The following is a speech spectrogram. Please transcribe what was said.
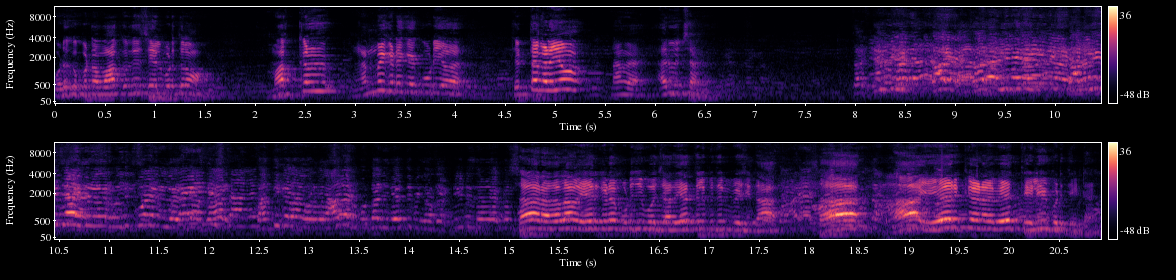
கொடுக்கப்பட்ட வாக்குறுதியை செயல்படுத்துகிறோம் மக்கள் நன்மை கிடைக்கக்கூடிய திட்டங்களையும் நாங்கள் அறிவிச்சாங்க. சார் அதெல்லாம் ஏற்கனவே முடிஞ்சு போச்சு. அதை ஏன் திருப்பி திருப்பி பேசிட்டா? சார் நான் ஏற்கனவே தெளிவுபடுத்திட்டேன்.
